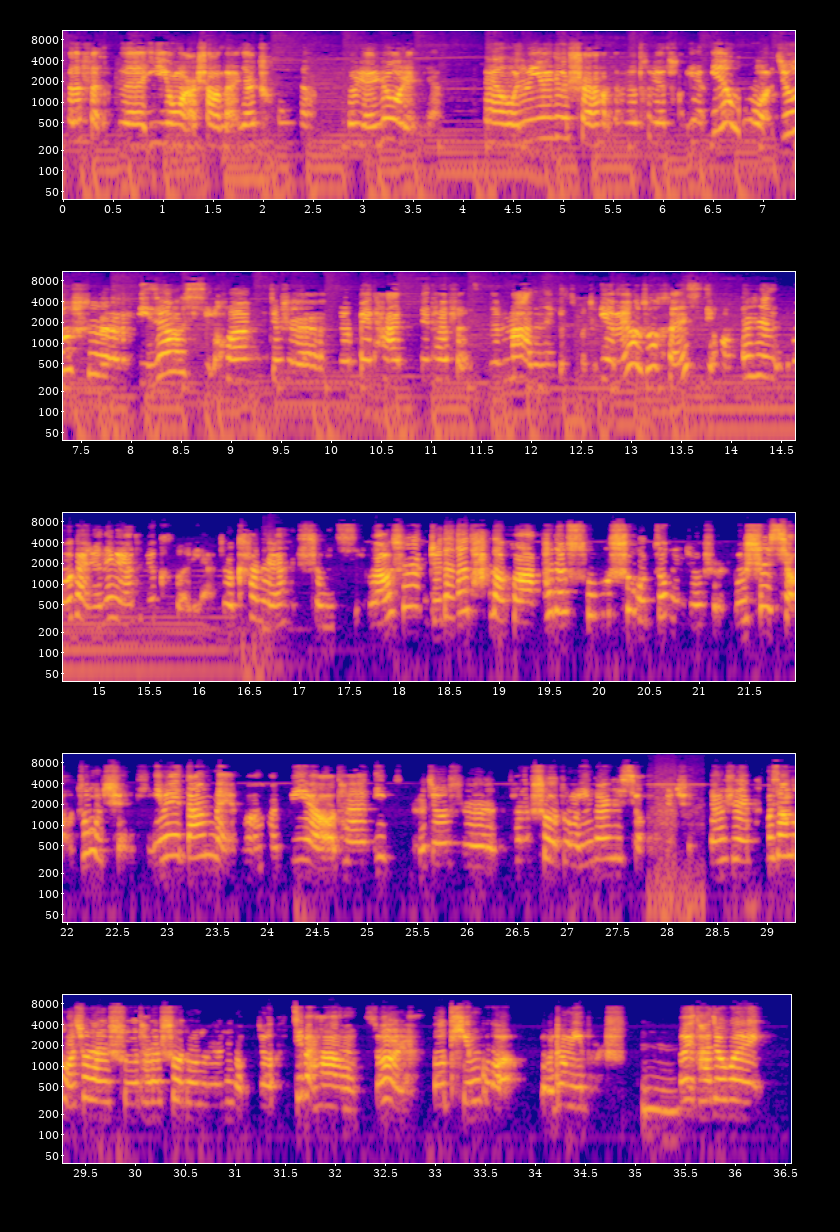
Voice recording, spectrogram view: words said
他的粉丝一拥而上把人家冲的，就人肉人家。哎呀，我就因为这个事儿好像就特别讨厌，因为我就是比较喜欢，就是就是被他被他粉丝骂的那个作者，也没有说很喜欢，但是我感觉那个人特别可怜，就是看的人很生气。主要是觉得他的话，他的书受众就是不是小众群体，因为耽美嘛和 BL，他一直就是他的受众应该是小众群，但是不相同，秀他的书，他的受众就是那种就基本上所有人都听过。有这么一本书，嗯。所以他就会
